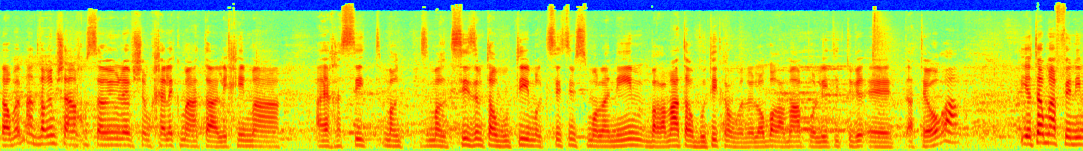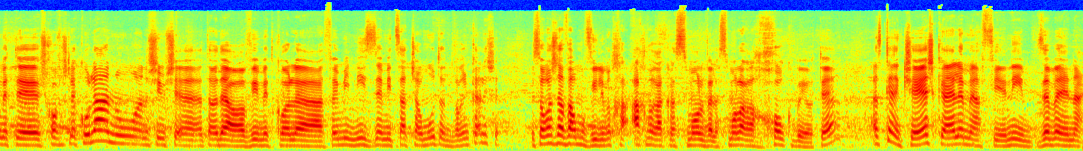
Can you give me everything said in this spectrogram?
והרבה מהדברים שאנחנו שמים לב שהם חלק מהתהליכים ה, היחסית מר, מרקסיזם תרבותי, מרקסיסטים שמאלניים, ברמה התרבותית כמובן, ולא ברמה הפוליטית אה, הטהורה, יותר מאפיינים את אה, חופש לכולנו, אנשים שאתה יודע, אוהבים את כל הפמיניזם מצד שרמוטה, דברים כאלה שבסופו של דבר מובילים אותך אך ורק לשמאל ולשמאל הרחוק ביותר. אז כן, כשיש כאלה מאפיינים, זה בעיניי,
